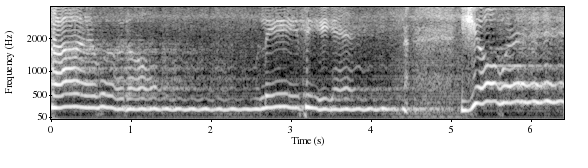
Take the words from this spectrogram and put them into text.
I would only be in your way.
